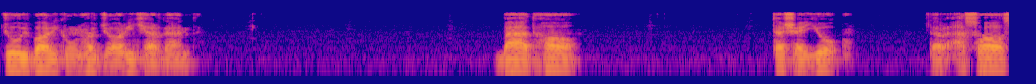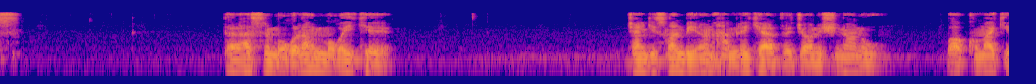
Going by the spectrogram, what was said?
جویباری که اونها جاری کردند بعدها تشیع در اساس در اصل مغولان موقعی که چنگیزخان به ایران حمله کرد و جانشینان او با کمک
